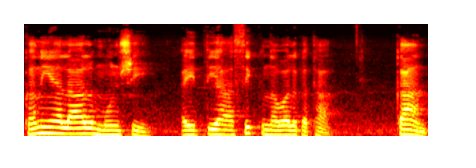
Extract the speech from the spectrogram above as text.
કનૈયાલાલ મુનશી ઐતિહાસિક નવલકથા કાંત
